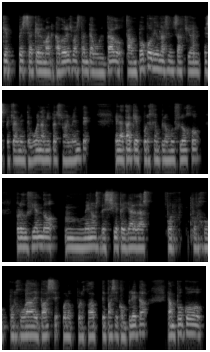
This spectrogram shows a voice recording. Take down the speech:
que pese a que el marcador es bastante abultado, tampoco dio una sensación especialmente buena a mí personalmente. El ataque, por ejemplo, muy flojo, produciendo mm, menos de 7 yardas por, por, jugada de pase, bueno, por jugada de pase completa. Tampoco,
